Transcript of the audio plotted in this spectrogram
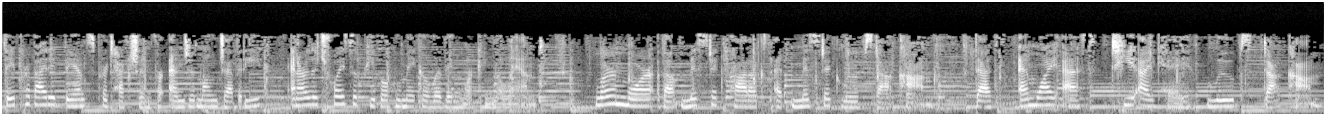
They provide advanced protection for engine longevity and are the choice of people who make a living working the land. Learn more about Mystik products at mystiklubes.com. That's M Y S T I K lubes.com.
